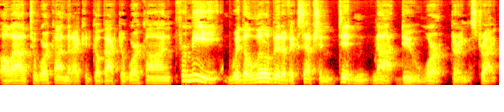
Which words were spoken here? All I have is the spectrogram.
allowed to work on that I could go back to work on. For me, with a little bit of exception, did not do work during the strike.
